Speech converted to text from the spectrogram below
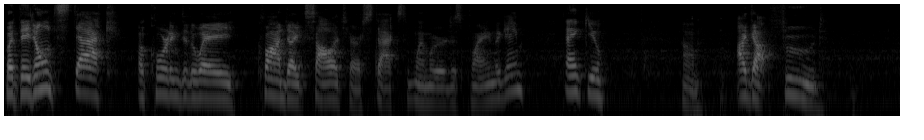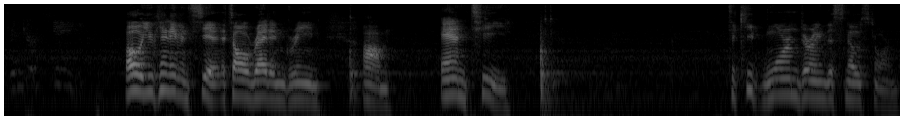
But they don't stack according to the way Klondike Solitaire stacks when we were just playing the game. Thank you. Um, I got food. Oh, you can't even see it. It's all red and green. Um, and tea. To keep warm during the snowstorm.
